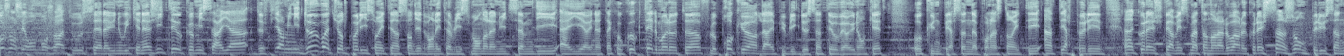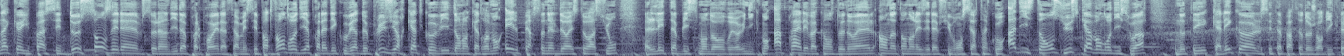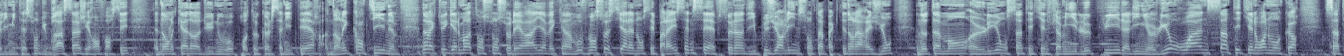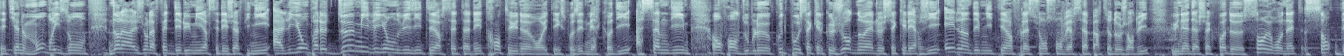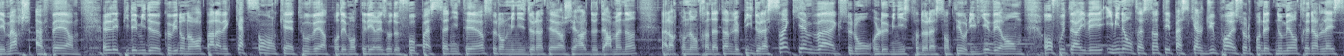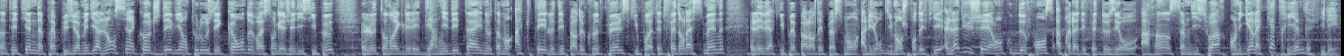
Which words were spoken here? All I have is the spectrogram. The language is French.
Bonjour Jérôme, bonjour à tous. Elle a une week-end agité au commissariat de Firmini. Deux voitures de police ont été incendiées devant l'établissement dans la nuit de samedi à hier. Une attaque au cocktail Molotov. Le procureur de la République de saint a ouvert une enquête. Aucune personne n'a pour l'instant été interpellée. Un collège fermé ce matin dans la Loire. Le collège Saint-Jean de Pélussin n'accueille pas ses 200 élèves ce lundi. D'après le progrès, il a fermé ses portes vendredi après la découverte de plusieurs cas de Covid dans l'encadrement et le personnel de restauration. L'établissement doit ouvrir uniquement après les vacances de Noël. En attendant, les élèves suivront certains cours à distance jusqu'à vendredi soir. Notez qu'à l'école, c'est à partir d'aujourd'hui que la limitation du brassage est renforcée dans le cadre du nouveau protocole sanitaire dans les cantines. Dans l'actu également, attention sur les rails avec un mouvement social annoncé par la SNCF ce lundi. Plusieurs lignes sont impactées dans la région, notamment euh, Lyon, Saint-Étienne, Firminy, Le Puy, la ligne Lyon-Rouen, Saint-Étienne-Rouen ou encore Saint-Étienne-Montbrison. Dans la région, la fête des Lumières, c'est déjà fini. À Lyon, près de 2 millions de visiteurs cette année. 31 œuvres ont été exposées de mercredi à samedi. En France, double coup de pouce à quelques jours de Noël. Le chèque énergie et l'indemnité inflation sont versés à partir d'aujourd'hui. Une aide à chaque fois de 100 euros net sans démarche à faire. L'épidémie de Covid, on en reparle avec 400 enquêtes ouvertes pour démanteler les réseaux de faux passes sanitaires, selon le ministre de l'Intérieur Gérald Darmanin, alors qu'on est en train d'atteindre le pic de la cinquième vague, selon le ministre de la Santé Olivier Véran. En foot, arrivée imminente à saint Pascal Dupont est sur le point d'être nommé entraîneur de l'AS Saint-Etienne. D'après plusieurs médias, l'ancien coach d'Evian, Toulouse et Caen devrait s'engager d'ici peu. Le temps de régler les derniers détails, notamment acter le départ de Claude Puel, ce qui pourrait être fait dans la semaine. Les Verts qui préparent leur déplacement à Lyon dimanche pour défier la Duchère en Coupe de France après la défaite de 0 à Reims samedi soir en Ligue 1, la quatrième d'affilée.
